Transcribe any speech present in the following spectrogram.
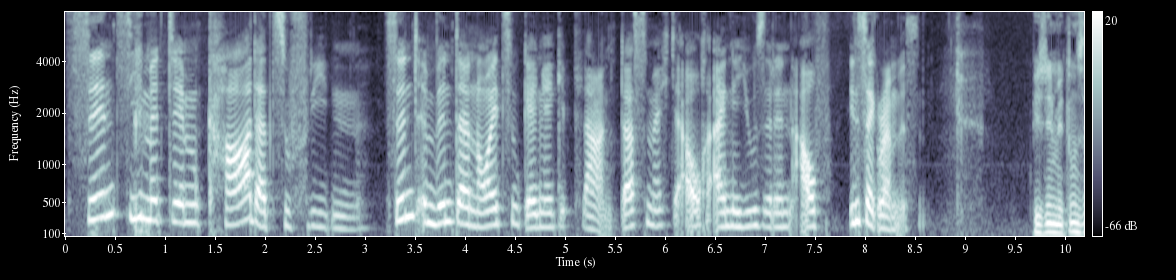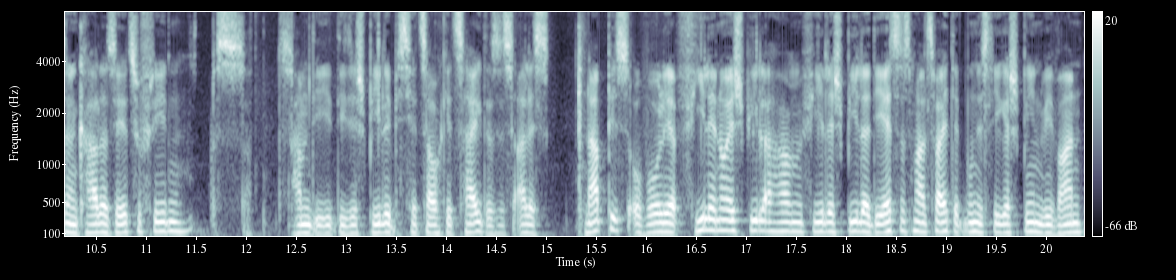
Sind Sie mit dem Kader zufrieden? Sind im Winter Neuzugänge geplant? Das möchte auch eine Userin auf Instagram wissen. Wir sind mit unserem Kader sehr zufrieden. Das, das haben die, diese Spiele bis jetzt auch gezeigt, dass es alles knapp ist, obwohl wir viele neue Spieler haben, viele Spieler, die erstes Mal zweite Bundesliga spielen. Wir waren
